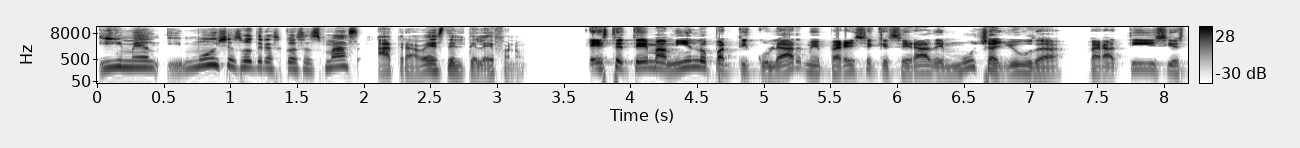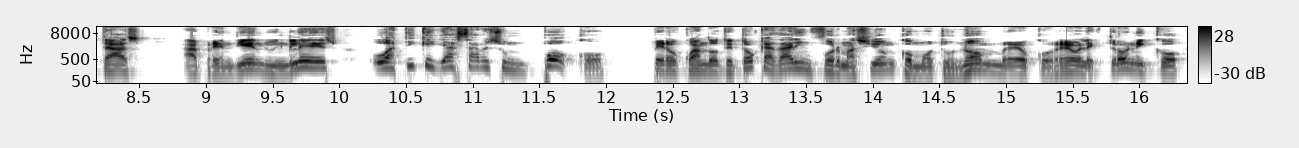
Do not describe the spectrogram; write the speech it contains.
email y muchas otras cosas más a través del teléfono. Este tema a mí en lo particular me parece que será de mucha ayuda para ti si estás aprendiendo inglés o a ti que ya sabes un poco, pero cuando te toca dar información como tu nombre o correo electrónico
